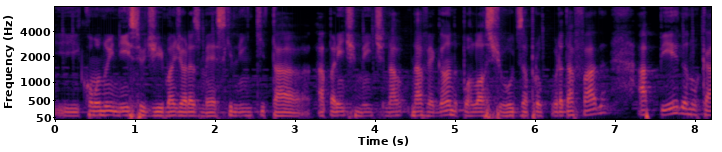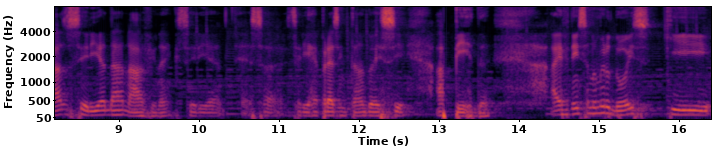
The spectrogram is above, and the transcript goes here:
E como no início de Majora's Mask, Link está aparentemente na navegando por Lost Woods à procura da fada, a perda no caso seria da nave, né? Que seria essa seria representando esse a perda. A evidência número 2 que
